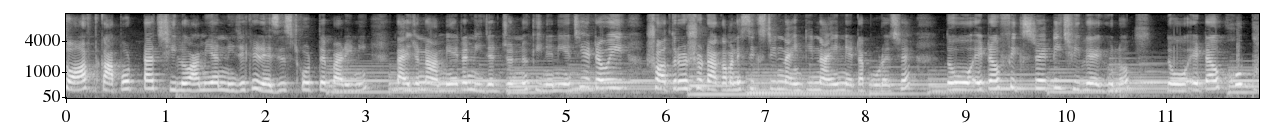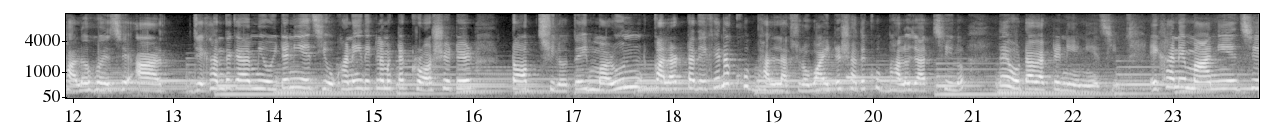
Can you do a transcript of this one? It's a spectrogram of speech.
সফট কাপড়টা ছিল, আমি আর নিজেকে রেজিস্ট করতে পারিনি। তাই জন্য আমি এটা নিজের জন্য কিনে নিয়েছি। এটা ওই সতেরোশো টাকা মানে সিক্সটিন নাইনটি নাইন এটা পড়েছে। তো এটাও ফিক্সড রেটই ছিল এগুলো। তো এটাও খুব ভালো হয়েছে। আর যেখান থেকে আমি ওইটা নিয়েছি, ওখানেই দেখলাম একটা ক্রশেটের টপ ছিল। তো এই মারুন কালারটা দেখে না খুব ভালো লাগছিল। হোয়াইটের সাথে খুব ভালো যাচ্ছিল। তাই ওটাও একটা নিয়ে নিয়েছি। এখানে মা নিয়েছে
